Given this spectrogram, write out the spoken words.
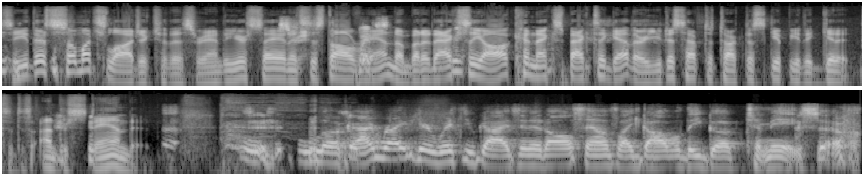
See, there's so much logic to this, Randy. You're saying it's just all random, but it actually all connects back together. You just have to talk to Skippy to get it to understand it. Look, I'm right here with you guys, and it all sounds like gobbledygook to me. So,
